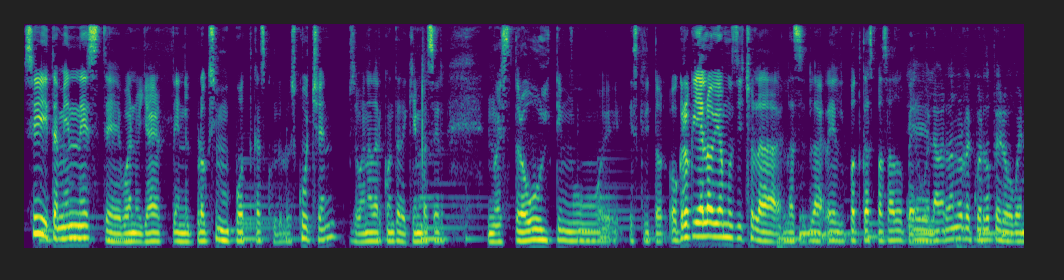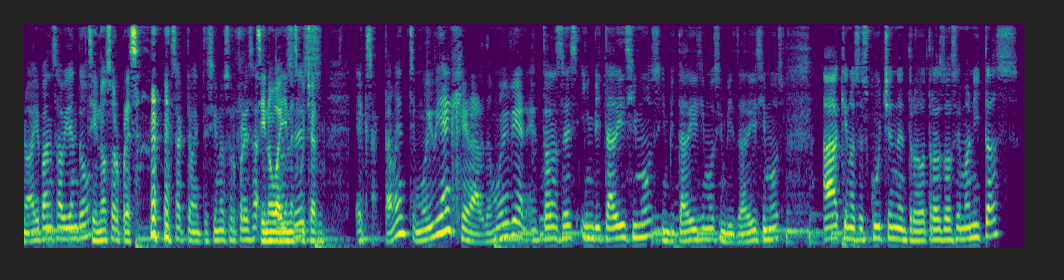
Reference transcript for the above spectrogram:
Sí, también este, bueno, ya en el próximo podcast cuando lo escuchen, pues se van a dar cuenta de quién va a ser nuestro último eh, escritor. O creo que ya lo habíamos dicho el podcast pasado, pero eh, la verdad no recuerdo, pero bueno, ahí van sabiendo. Si no sorpresa. Exactamente, si no sorpresa. si no vayan a escuchar. Exactamente, muy bien Gerardo, muy bien. Entonces, invitadísimos, invitadísimos, invitadísimos a que nos escuchen dentro de otras semanitas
